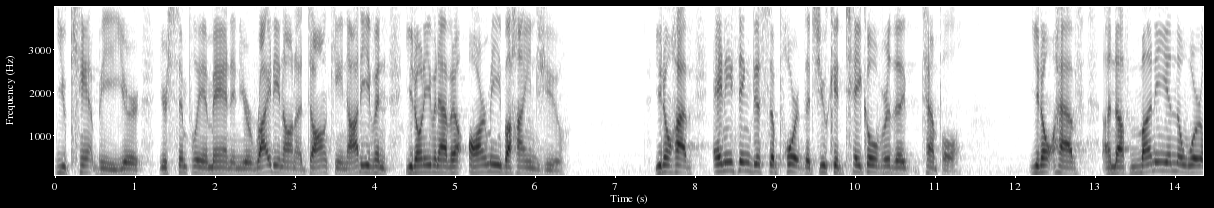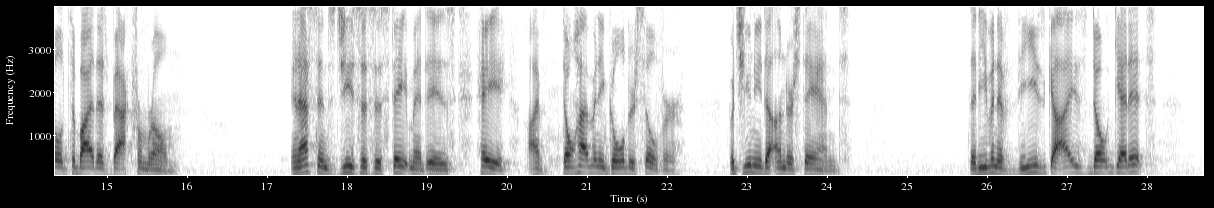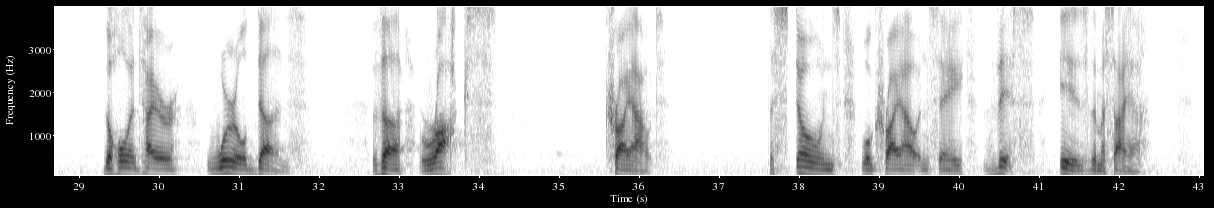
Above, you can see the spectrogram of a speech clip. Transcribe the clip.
You can't be. You're, you're simply a man and you're riding on a donkey. Not even, you don't even have an army behind you. You don't have anything to support that you could take over the temple. You don't have enough money in the world to buy this back from Rome. In essence, Jesus' statement is hey, I don't have any gold or silver, but you need to understand that even if these guys don't get it, the whole entire world does. The rocks cry out. The stones will cry out and say, This is the Messiah.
